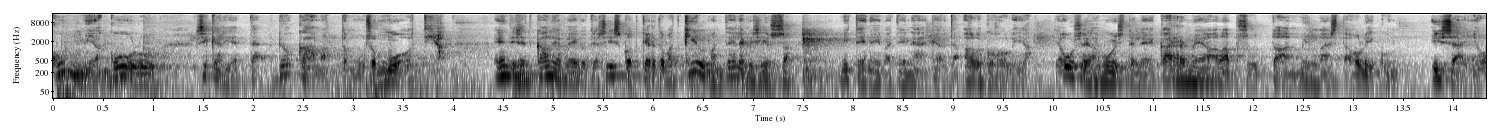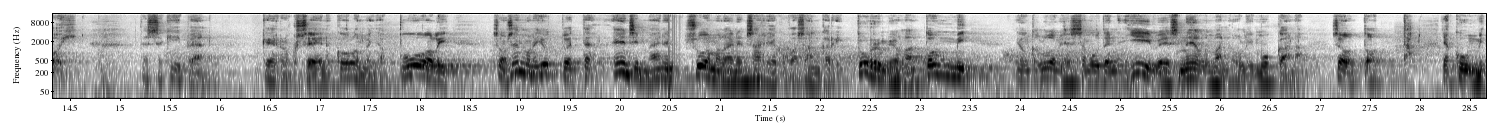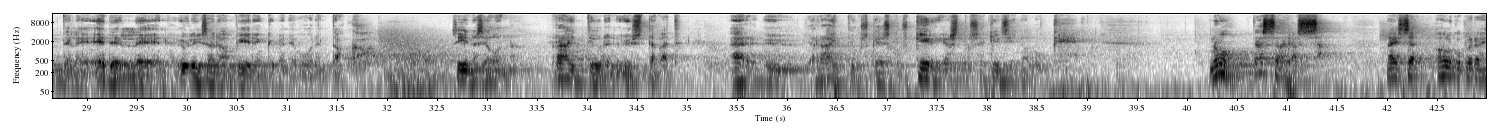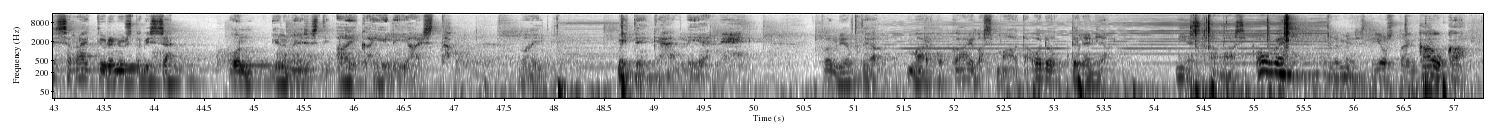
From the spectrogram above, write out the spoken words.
Kummia kuuluu sikäli, että dokaamattomuus on muotia. Entiset kaljaveikot ja siskot kertovat Kilman televisiossa, miten eivät enää käytä alkoholia. Ja usea muistelee karmeaa lapsuuttaan, millaista oli, kun isä joi. Tässä kiipeän kerrokseen kolme ja puoli. Se on semmoinen juttu, että ensimmäinen suomalainen sarjakuvasankari Turmiolan Tommi, jonka luomisessa muuten J.V. Snellman oli mukana, se on totta ja kummittelee edelleen yli 150 vuoden takaa. Siinä se on. Raittiuden ystävät ry ja Raittiuskeskus kirjasto, sekin siinä lukee. No, tässä ajassa, näissä alkuperäisissä raittiuden ystävissä on ilmeisesti aika hiljaista. Vai mitenköhän lienee? Toiminnanjohtaja Marko Kailasmaata odottelen ja mies avasi oven, ilmeisesti jostain kaukaa.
